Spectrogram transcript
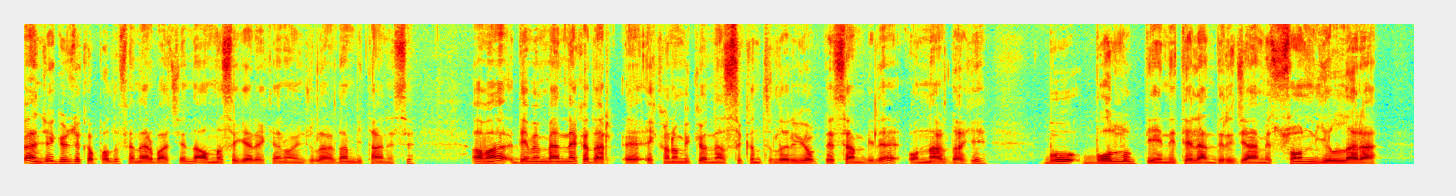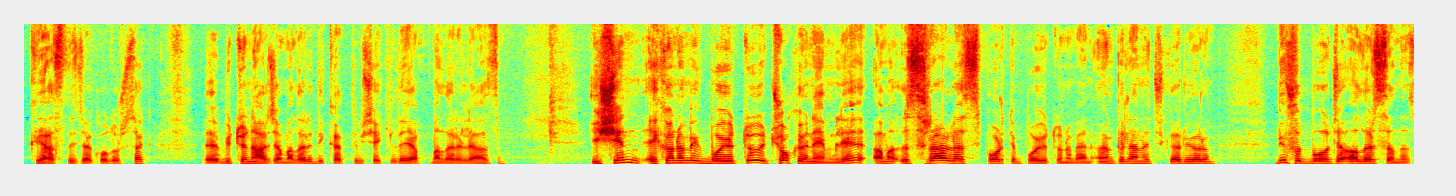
bence gözü kapalı Fenerbahçe'nin alması gereken oyunculardan bir tanesi. Ama demin ben ne kadar e, ekonomik yönden sıkıntıları yok desem bile onlar dahi bu bolluk diye nitelendireceğimiz son yıllara kıyaslayacak olursak e, bütün harcamaları dikkatli bir şekilde yapmaları lazım. İşin ekonomik boyutu çok önemli ama ısrarla sportif boyutunu ben ön plana çıkarıyorum. Bir futbolcu alırsanız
